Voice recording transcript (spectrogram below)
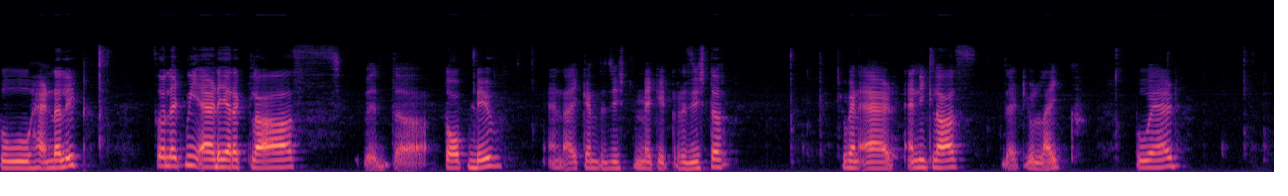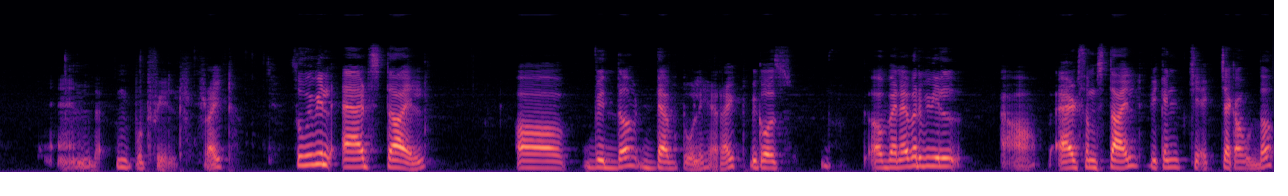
to handle it. So let me add here a class with the top div and I can register make it register. You can add any class that you like to add and input field right? So we will add style uh, with the dev tool here right? Because uh, whenever we will uh, add some style we can check check out the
